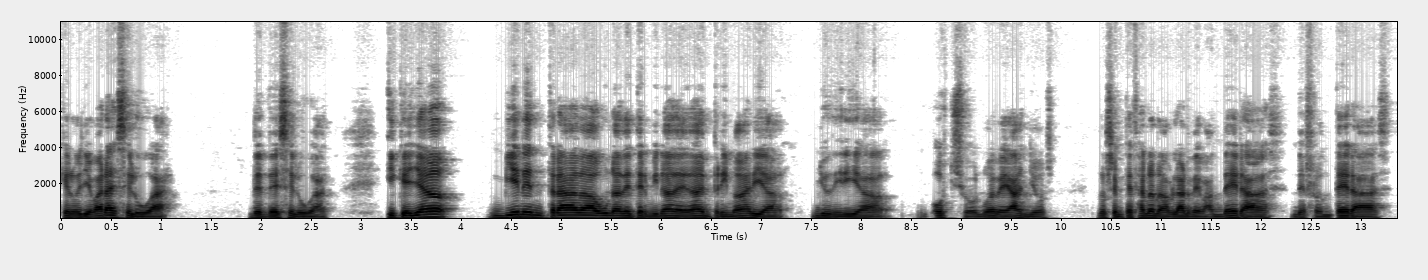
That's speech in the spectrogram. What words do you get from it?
que nos llevara a ese lugar, desde ese lugar, y que ya bien entrada a una determinada edad en primaria, yo diría 8 o 9 años, nos empezaran a hablar de banderas, de fronteras,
